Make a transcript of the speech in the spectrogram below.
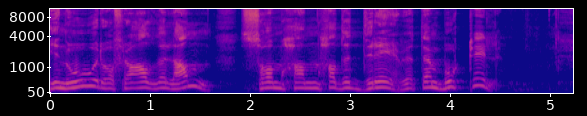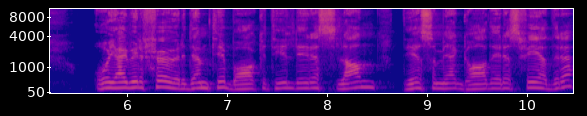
i nord og fra alle land som han hadde drevet dem bort til. Og jeg vil føre dem tilbake til deres land, det som jeg ga deres fedre.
